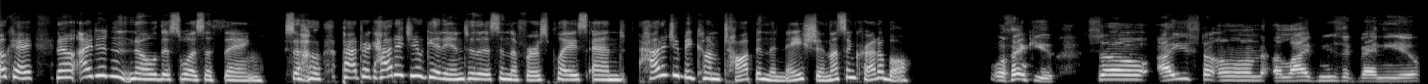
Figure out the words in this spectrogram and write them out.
Okay. Now, I didn't know this was a thing. So, Patrick, how did you get into this in the first place? And how did you become top in the nation? That's incredible. Well, thank you. So, I used to own a live music venue.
